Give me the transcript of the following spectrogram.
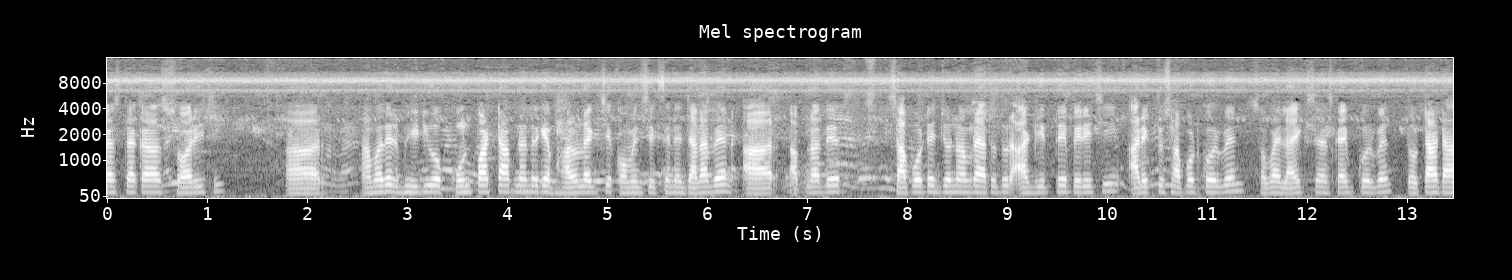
কাছ থেকে সরি আর আমাদের ভিডিও কোন পার্টটা আপনাদেরকে ভালো লাগছে কমেন্ট সেকশনে জানাবেন। আর আপনাদের সাপোর্টের জন্য আমরা এতদূর আগেতে পেরেছি। আর একটু সাপোর্ট করবেন, সবাই লাইক সাবস্ক্রাইব করবেন। তো টাটা।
